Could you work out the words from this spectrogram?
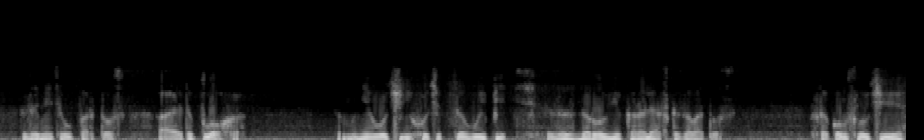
— заметил Портос. «А это плохо». «Мне очень хочется выпить за здоровье короля», — сказал Атос. «В таком случае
